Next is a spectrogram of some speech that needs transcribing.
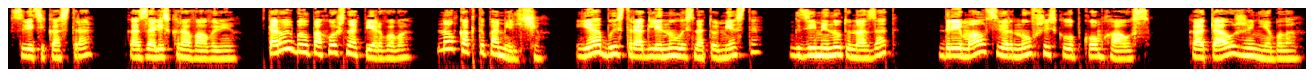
в свете костра казались кровавыми. Второй был похож на первого, но как-то помельче. Я быстро оглянулась на то место, где минуту назад дремал, свернувшись клубком хаос. Кота уже не было.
